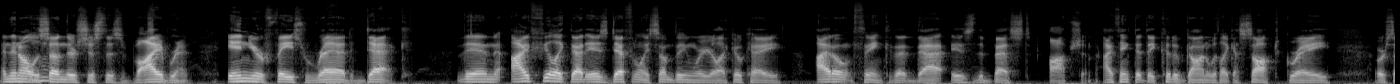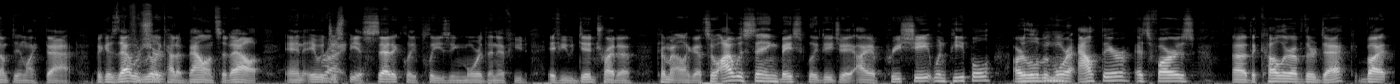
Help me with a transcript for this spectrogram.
and then all Mm-hmm. of a sudden there's just this vibrant in your face red deck, then I feel like that is definitely something where you're like, okay, I don't think that that is the best option. I think that they could have gone with like a soft gray or something like that because that would For really sure. kind of balance it out and it would just be aesthetically pleasing more than if you if you did try to come out like that. So I was saying basically, DJ, I appreciate when people are a little bit more out there as far as uh, the color of their deck, but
